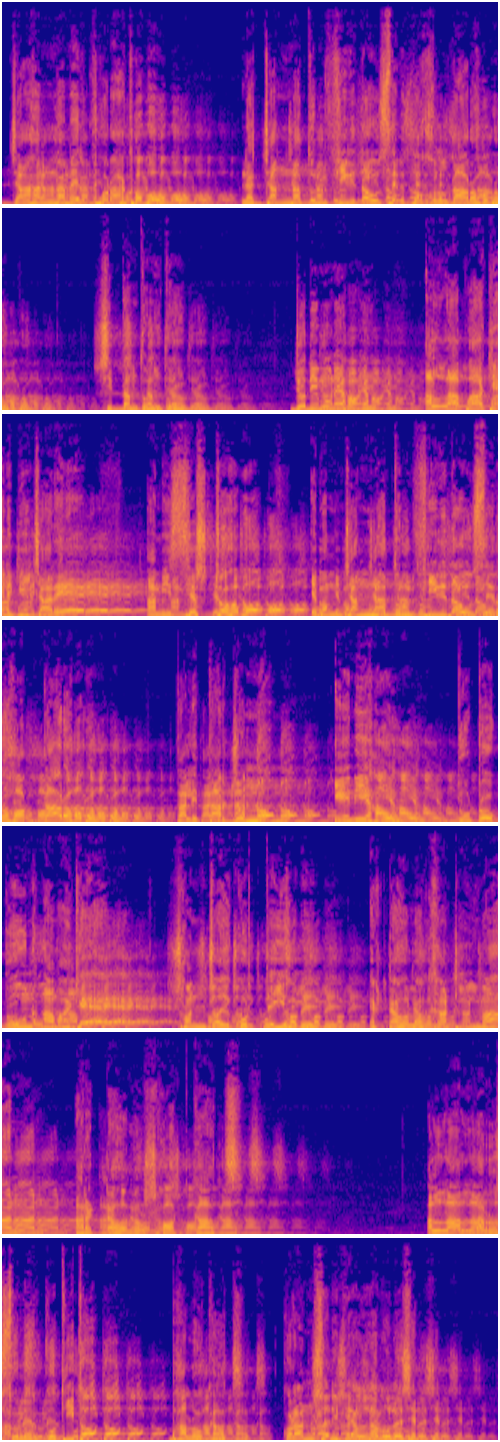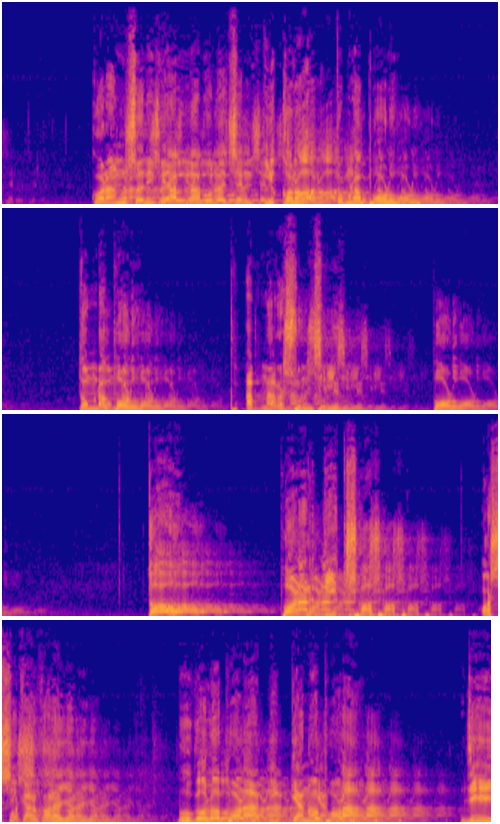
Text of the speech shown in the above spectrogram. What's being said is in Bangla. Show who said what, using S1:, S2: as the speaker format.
S1: জাহান নামের খোরাক হব না জান্নাতুল ফিরদাউসের দখলদার হব? সিদ্ধান্ত নিতে হবে। যদি মনে হয় আল্লাহ পাকের বিচারে আমি শ্রেষ্ঠ হব এবং জান্নাতুল ফিরদাউসের হকদার হব, তাহলে তার জন্য এনি হাউ দুটো গুণ আমাকে সঞ্চয় করতেই হবে। একটা হলো খাঁটি ঈমান আর একটা হলো সৎ কাজ। আল্লাহ আল্লাহ রসুলের কথিত ভালো কাজ। কোরআন শরীফে আল্লাহ বলেছেন কোরআন শরীফে আল্লাহ বলেছেন ই করো তোমরা পড়ো। তোমরা পড়ো। আপনারা শুনছিলেন। পড়ো। তো পড়ার দিক সব অস্বীকার করা যাবে। ভূগোলও পড়া বিজ্ঞানও পড়া। জি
